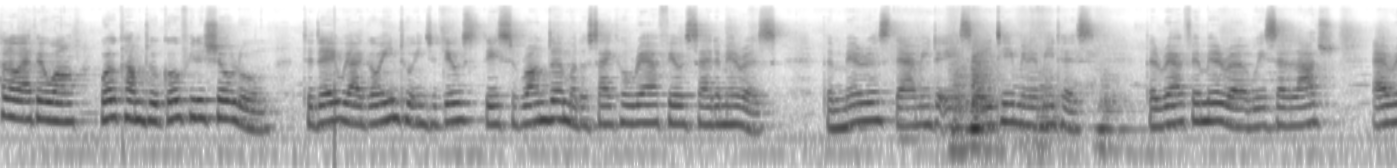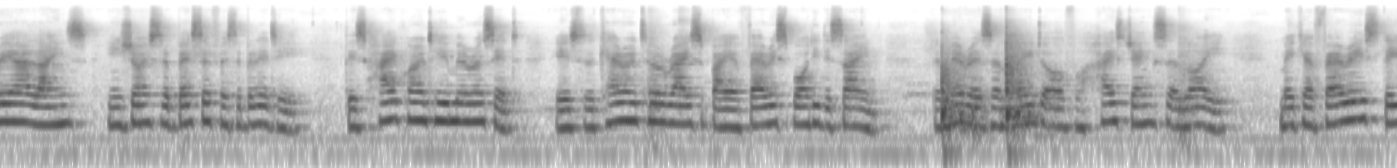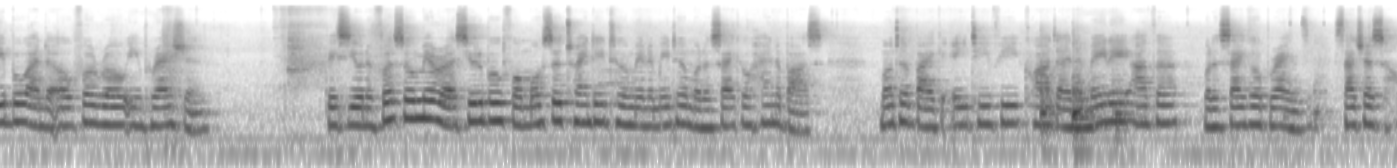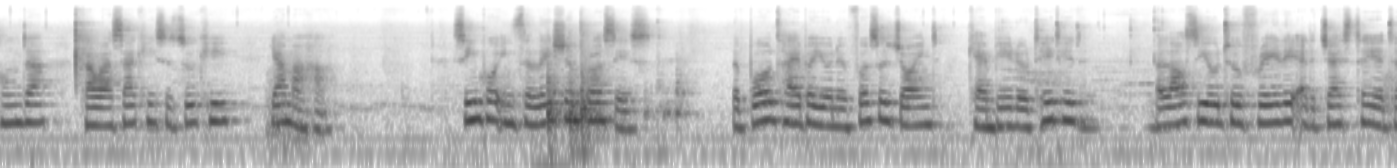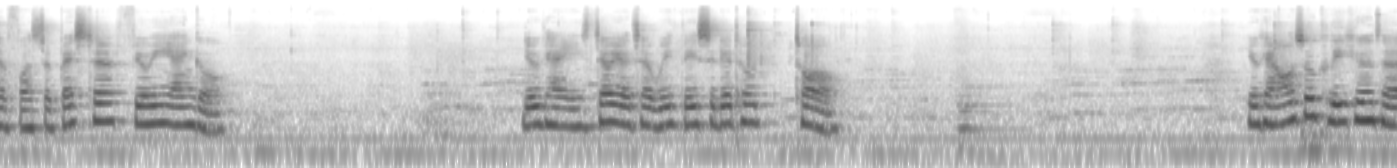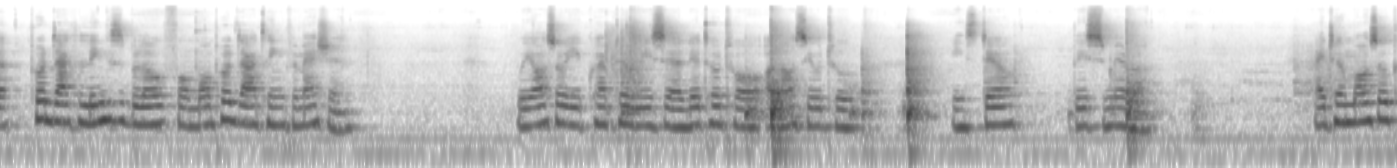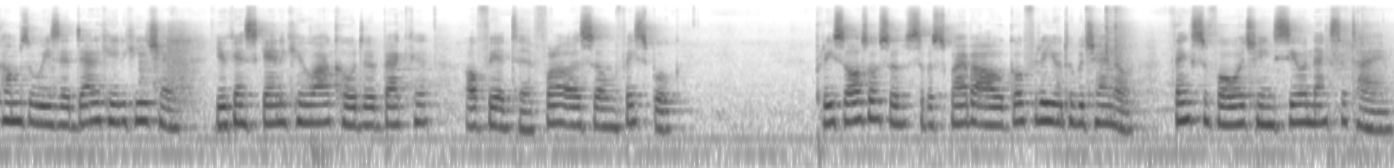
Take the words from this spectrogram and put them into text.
Hello everyone, welcome to GOOFIT showroom. Today we are going to introduce these rounder motorcycle rear view side mirrors. The mirror's diameter is 18 millimeters. The rear view mirror with a large area lines ensures the best visibility. This high quality mirror set is characterized by a very sporty design. The mirrors are made of high strength alloy make a very stable and overall impression. This universal mirror is suitable for most 22mm motorcycle handlebars, motorbike, ATV, quad, and many other motorcycle brands such as Honda, Kawasaki, Suzuki, Yamaha. Simple installation process. The ball type universal joint can be rotated allows you to freely adjust it for the best viewing angle. You can install it with this little tool. You can also click the product links below for more product information. We also equipped with a little tool allows you to install this mirror. Item also comes with a delicate keychain. You can scan the QR code back of it. Follow us on Facebook. Please also subscribe our GOOFIT YouTube channel. Thanks for watching. See you next time.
